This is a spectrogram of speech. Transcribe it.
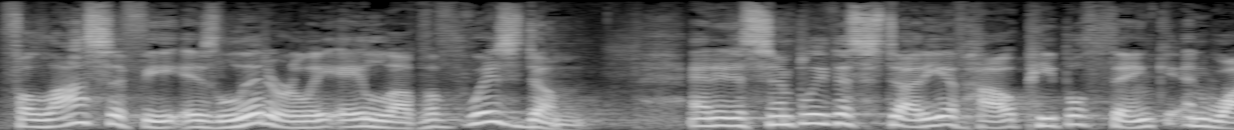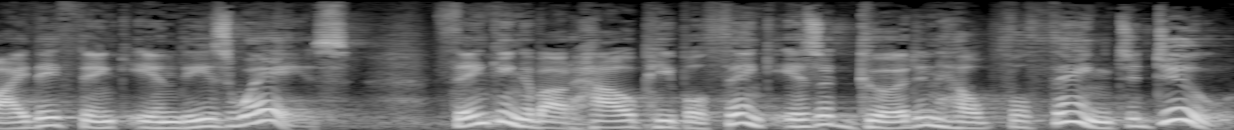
philosophy is literally a love of wisdom, and it is simply the study of how people think and why they think in these ways. Thinking about how people think is a good and helpful thing to do.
